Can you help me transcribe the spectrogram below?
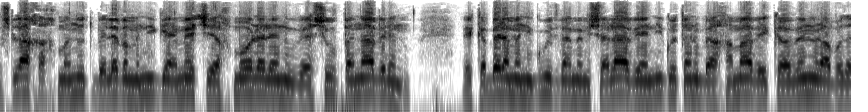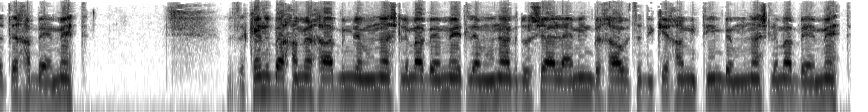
ושלח רחמנות בלב המנהיג האמת שיחמול עלינו וישוב פניו אלינו, ויקבל המנהיגות והממשלה וינהיג אותנו בהחמה ויקרבנו לעבודתך באמת. וזכנו ברחמך רבים לאמונה שלמה באמת, לאמונה הקדושה, להאמין בך ובצדיקיך האמיתיים באמונה שלמה באמת.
